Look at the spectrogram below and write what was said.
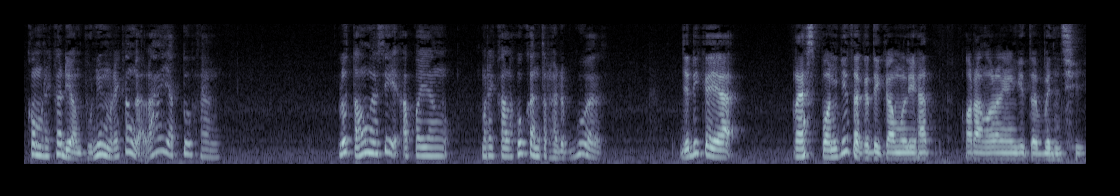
kok mereka diampunin, mereka nggak layak Tuhan. Lu tahu nggak sih apa yang mereka lakukan terhadap gue? Jadi kayak respon kita ketika melihat orang-orang yang kita benci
